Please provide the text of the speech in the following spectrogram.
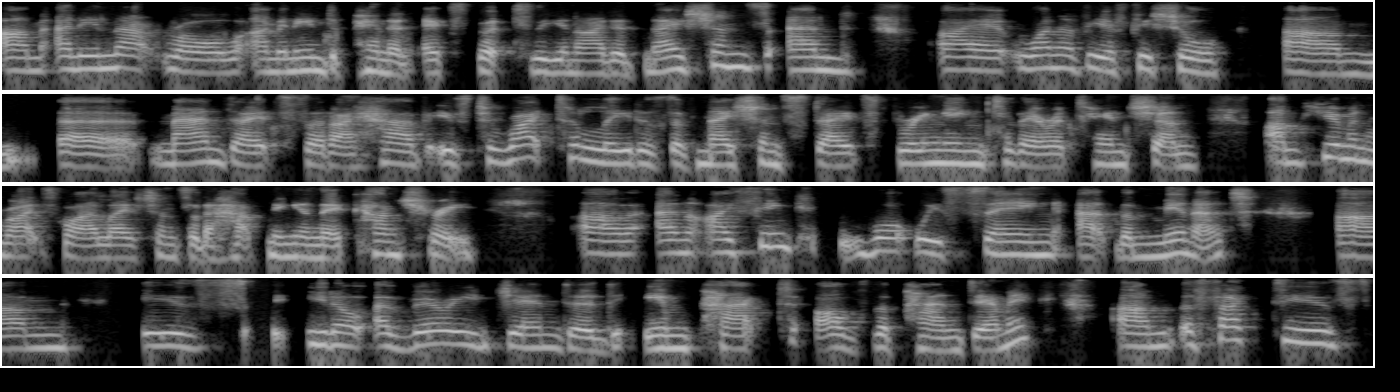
Um, and in that role, I'm an independent expert to the United Nations. And I, one of the official um, uh, mandates that I have is to write to leaders of nation states, bringing to their attention um, human rights violations that are happening in their country. Uh, and I think what we're seeing at the minute um, is, you know, a very gendered impact of the pandemic. Um, the fact is,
